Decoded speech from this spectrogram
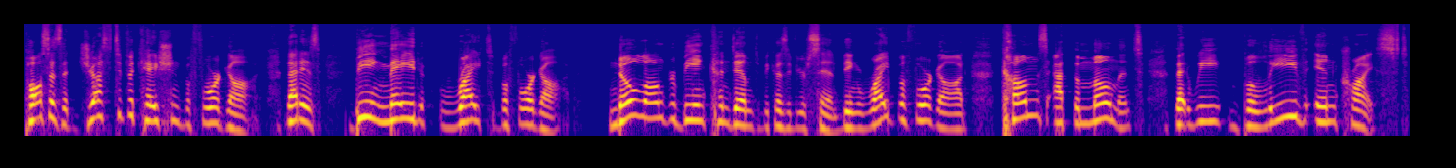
Paul says that justification before God, that is, being made right before God, no longer being condemned because of your sin, being right before God, comes at the moment that we believe in Christ.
